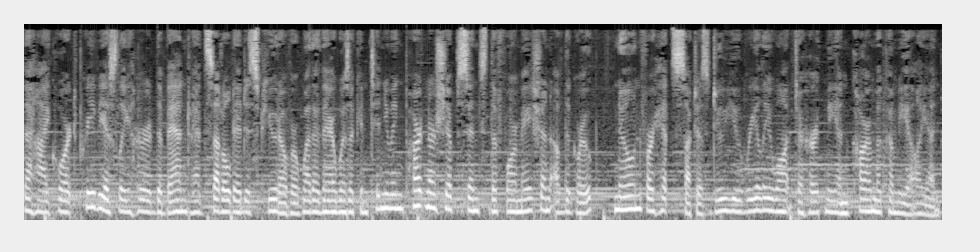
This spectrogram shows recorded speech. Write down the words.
The High Court previously heard the band had settled a dispute over whether there was a continuing partnership since the formation of the group, known for hits such as Do You Really Want to Hurt Me and Karma Chameleon,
